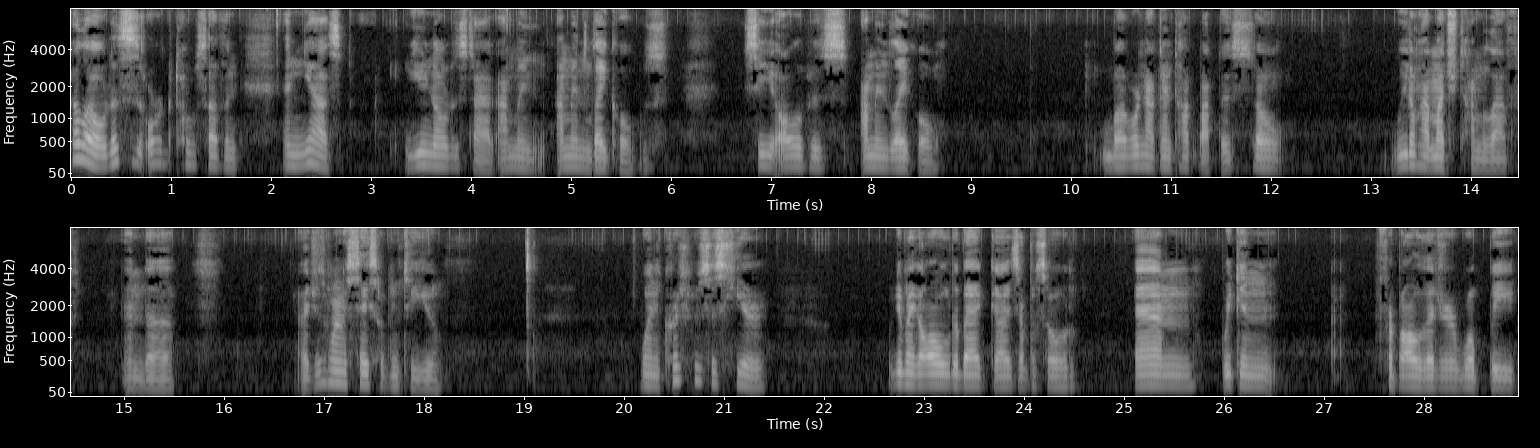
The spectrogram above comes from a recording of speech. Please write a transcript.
Hello, this is Orgto Seven, and yes, you noticed that I'm in I'm in Legos. See all of his I'm in Lego. But we're not gonna talk about this, so we don't have much time left, and uh, I just want to say something to you. When Christmas is here, we can make all the bad guys episode, and we can Football Avenger will be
